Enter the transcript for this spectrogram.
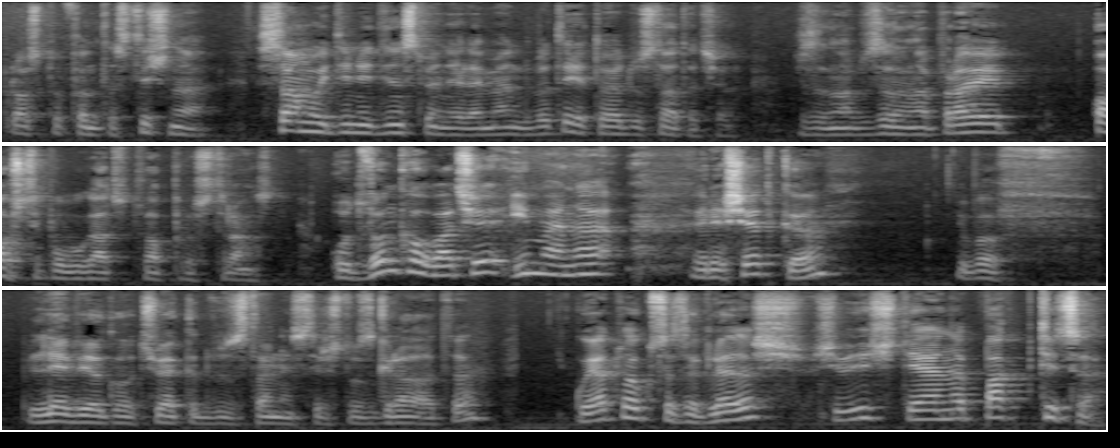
просто фантастична. Само един единствен елемент вътре и той е достатъчен, за да, за да направи още по-богато това пространство. Отвънка обаче има една решетка в левия ъгъл човека да застане срещу сградата, която ако се загледаш, ще видиш, че тя е една пак птица.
